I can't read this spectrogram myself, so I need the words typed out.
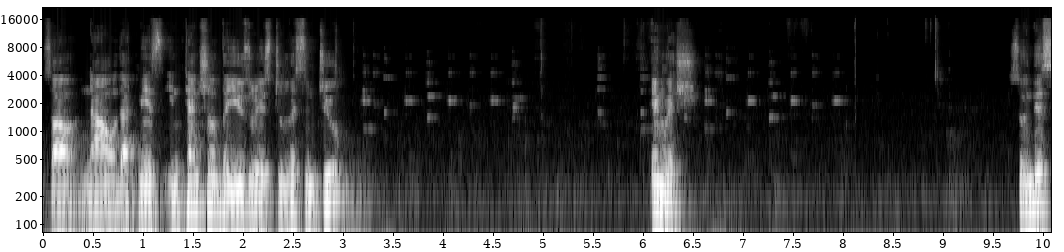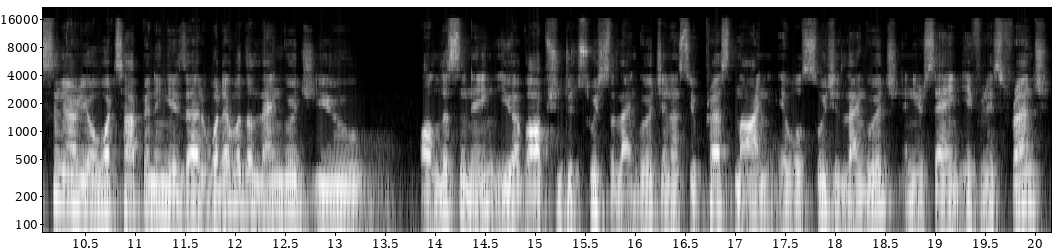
so now that means intention of the user is to listen to English so in this scenario what's happening is that whatever the language you are listening you have the option to switch the language and as you press 9 it will switch the language and you're saying if it is French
